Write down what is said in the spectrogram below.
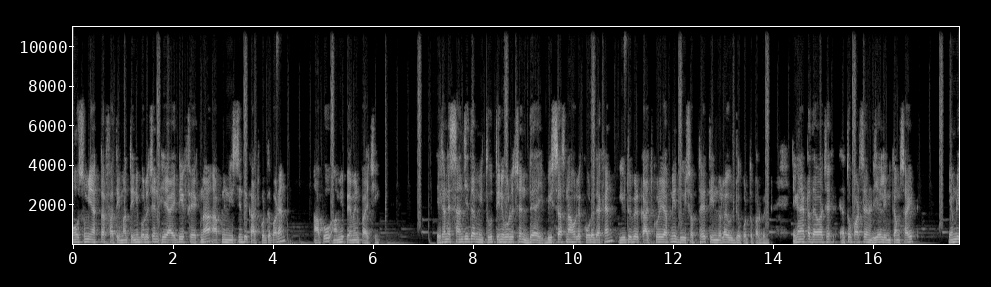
মৌসুমি আক্তার ফাতিমা, তিনি বলেছেন এই আইডি ফেক না, আপনি নিশ্চিন্তে কাজ করতে পারেন। আপু, আমি পেমেন্ট পাইছি। এখানে সঞ্জিদা মিতু, তিনি বলেছেন, দেয়, বিশ্বাস না হলে করে দেখেন। ইউটিউবের কাজ করে আপনি দুই সপ্তাহে তিন ডলার উইথড্র করতে পারবেন। এখানে একটা দেওয়া আছে, এত পার্সেন্ট রিয়েল ইনকাম সাইট এমনি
